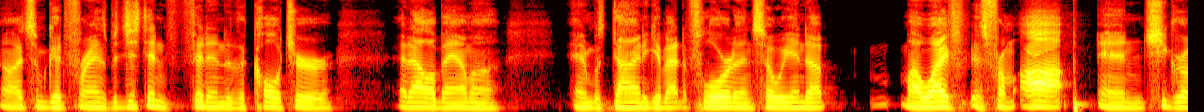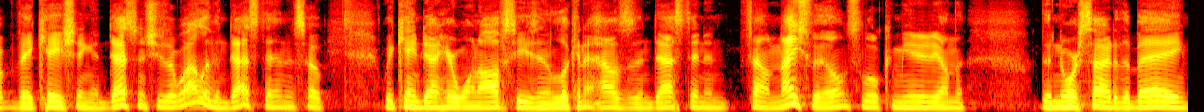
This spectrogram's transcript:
I had some good friends, but just didn't fit into the culture at Alabama, and was dying to get back to Florida. And so we end up my wife is from Opp and she grew up vacationing in Destin. She's like, well, I live in Destin. And so we came down here one off season looking at houses in Destin and found Niceville. It's a little community on the, the north side of the bay.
